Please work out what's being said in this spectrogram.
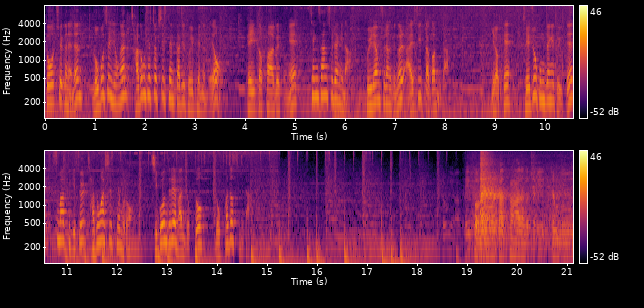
또 최근에는 로봇을 이용한 자동 세척 시스템까지 도입했는데요. 데이터 파악을 통해 생산 수량이나 불량 수량 등을 알 수 있다고 합니다. 이렇게 제조 공장에 도입된 스마트 기술 자동화 시스템으로 직원들의 만족도 높아졌습니다. 페이퍼로 작성하는 것들이 전부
